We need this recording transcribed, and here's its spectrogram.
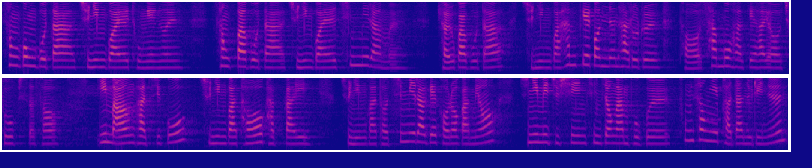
성공보다 주님과의 동행을, 성과보다 주님과의 친밀함을, 결과보다 주님과 함께 걷는 하루를 더 사모하게 하여 주옵소서. 이 마음 가지고 주님과 더 가까이, 주님과 더 친밀하게 걸어가며 주님이 주신 진정한 복을 풍성히 받아 누리는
